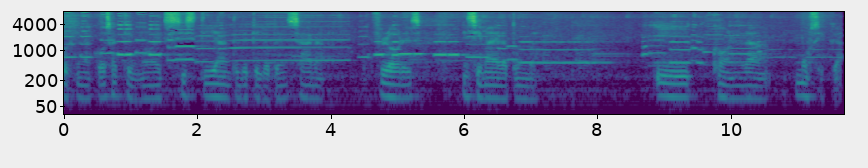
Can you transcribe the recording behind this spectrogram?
surge una cosa que no existía antes de que yo pensara flores encima de la tumba. Y música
